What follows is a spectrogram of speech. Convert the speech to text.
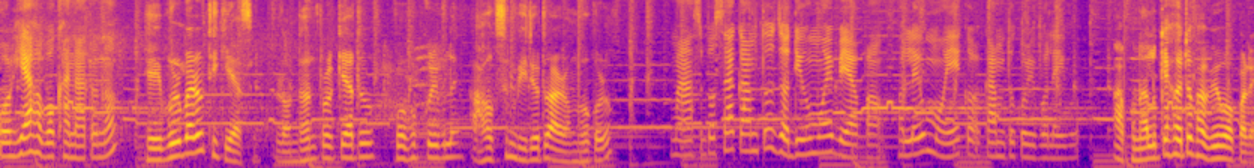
বঢ়িয়া হ'ব খানাটো ন? সেইবোৰ বাৰু ঠিকেই আছে। ৰন্ধন প্ৰক্ৰিয়াটো উপভোগ কৰিবলৈ আহকচোন ভিডিঅ'টো আৰম্ভ কৰোঁ। মাছ বচা কামটো যদিও মই বেয়া পাওঁ হ'লেও ময়ে কামটো কৰিব লাগিব। আপোনালোকে হয়তো ভাবিব পাৰে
